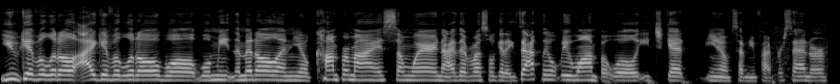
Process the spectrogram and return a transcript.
You give a little, I give a little. We'll we'll meet in the middle and you know compromise somewhere. Neither of us will get exactly what we want, but we'll each get you know seventy five percent or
